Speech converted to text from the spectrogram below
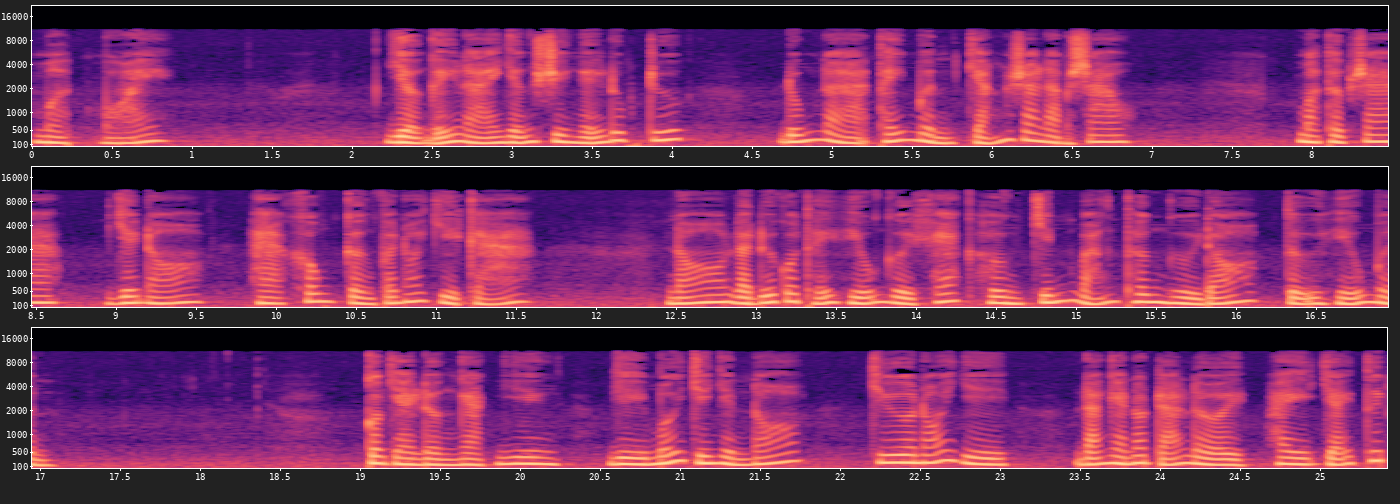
Mệt mỏi. Giờ nghĩ lại những suy nghĩ lúc trước, đúng là thấy mình chẳng ra làm sao. Mà thật ra, với nó, Hà không cần phải nói gì cả. Nó là đứa có thể hiểu người khác hơn chính bản thân người đó tự hiểu mình. Có vài lần ngạc nhiên vì mới chỉ nhìn nó, chưa nói gì, đã nghe nó trả lời hay giải thích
